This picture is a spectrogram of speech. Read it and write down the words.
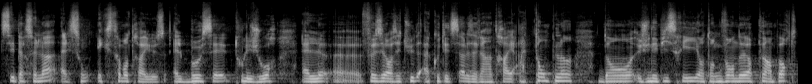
Ces personnes-là, elles sont extrêmement travailleuses. Elles bossaient tous les jours, elles faisaient leurs études. À côté de ça, elles avaient un travail à temps plein dans une épicerie, en tant que vendeur, peu importe.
